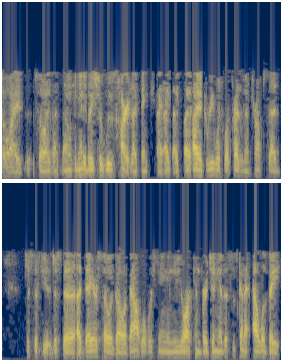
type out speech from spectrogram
so I so I, I don't think anybody should lose heart. I think I I I agree with what President Trump said just a few just a, a day or so ago about what we're seeing in New York and Virginia. This is going to elevate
